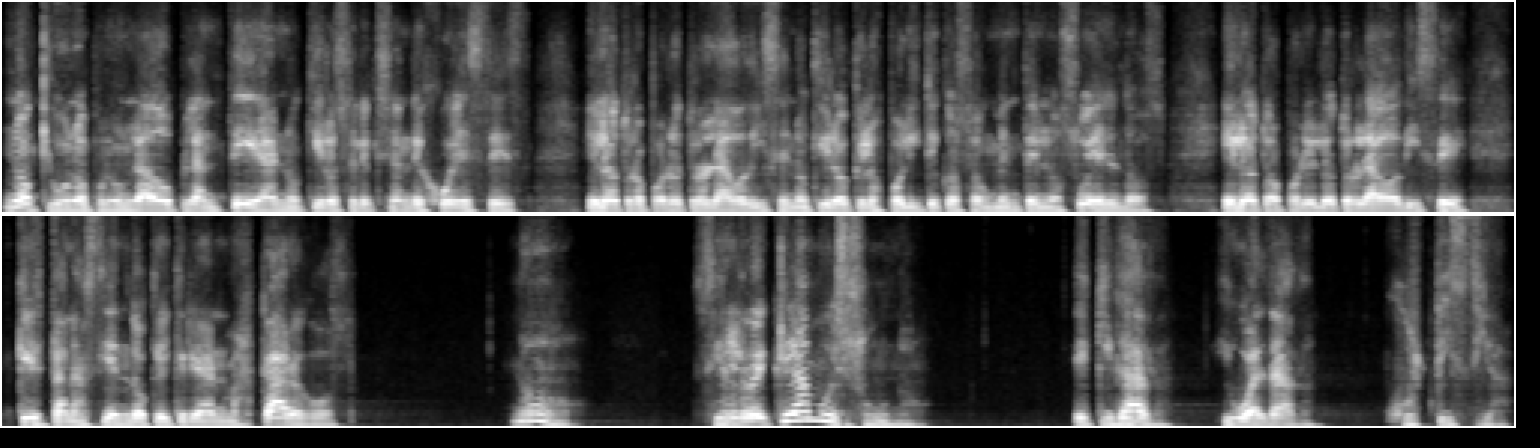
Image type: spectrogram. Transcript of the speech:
No que uno por un lado plantea no quiero selección de jueces, el otro por otro lado dice no quiero que los políticos aumenten los sueldos, el otro por el otro lado dice ¿qué están haciendo que crean más cargos? No, si el reclamo es uno, equidad, igualdad, justicia,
